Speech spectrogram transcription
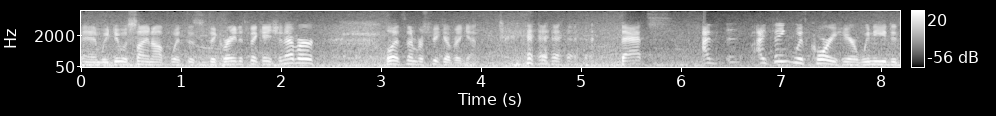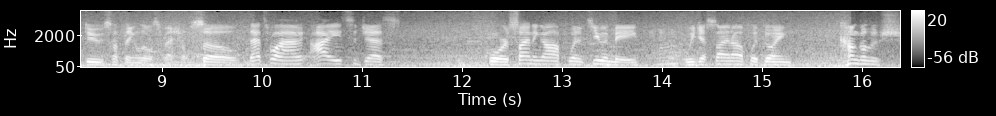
and we do a sign off with "This is the greatest vacation ever," let's never speak of it again. that's I, I think with Corey here, we need to do something a little special. So that's why I, I suggest for signing off when it's you and me, we just sign off with going Kungaloosh.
